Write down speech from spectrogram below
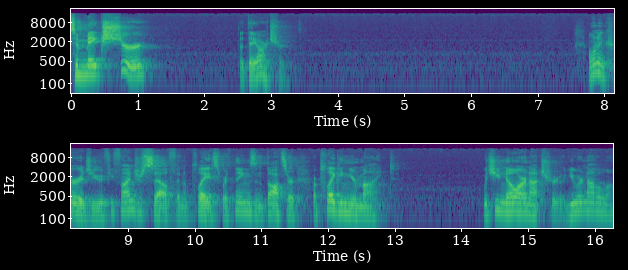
to make sure that they are true. I want to encourage you if you find yourself in a place where things and thoughts are, are plaguing your mind, which you know are not true, you are not alone.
